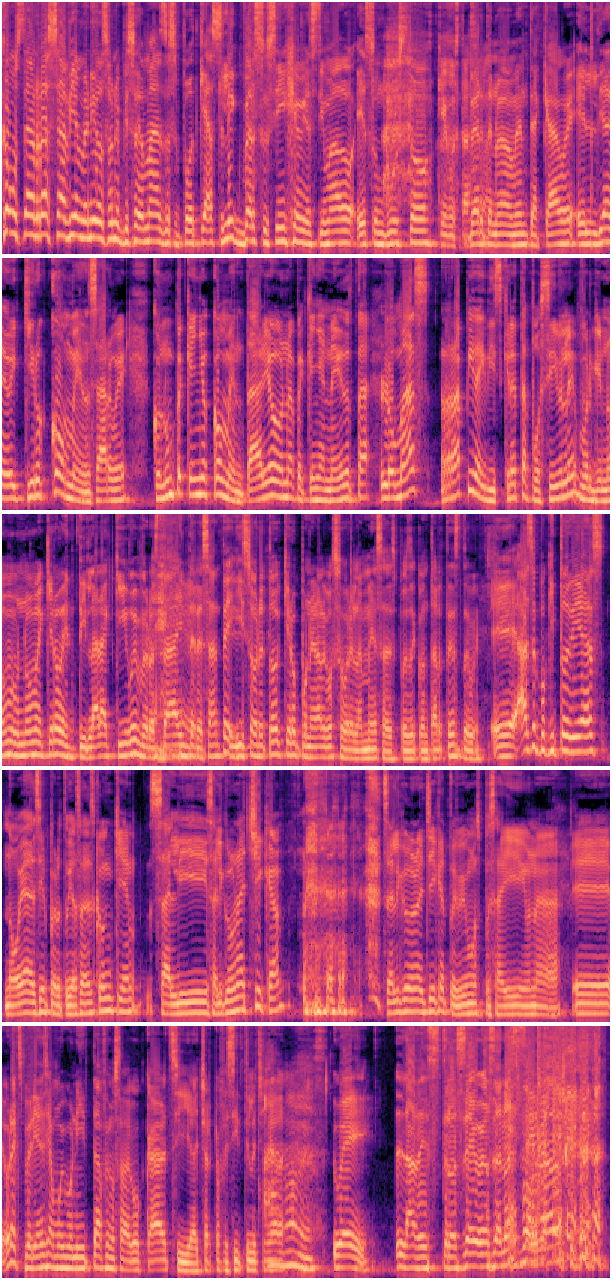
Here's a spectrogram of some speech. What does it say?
¿Cómo están, raza? Bienvenidos a un episodio más de su podcast League vs. Inge, mi estimado. Es un gusto qué gustazo. verte nuevamente acá, güey. El día de hoy quiero comenzar, güey, con un pequeño comentario, una pequeña anécdota, lo más rápida y discreta posible, porque no, no me quiero ventilar aquí, güey, pero está interesante y sobre todo quiero poner algo sobre la mesa después de contarte esto, güey. Eh, hace poquito días, no voy a decir, pero tú ya sabes con quién, salí, salí con una chica, salí con una chica, tuvimos pues ahí una, eh, una experiencia muy bonita, fuimos a go-karts y a echar cafecito y la chingada. Ah, no. Güey, la destrocé, güey, o sea, no es por nada.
